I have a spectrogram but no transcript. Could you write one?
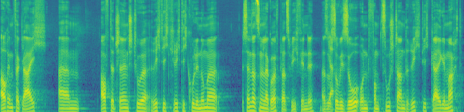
auch im Vergleich ähm, auf der Challenge Tour. Richtig, richtig coole Nummer. Sensationeller Golfplatz, wie ich finde. Also Ja. sowieso und vom Zustand richtig geil gemacht.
